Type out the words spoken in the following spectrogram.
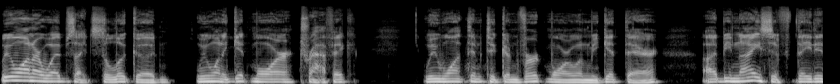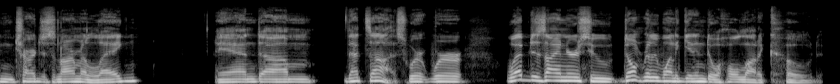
we want our websites to look good we want to get more traffic. We want them to convert more when we get there. Uh, it'd be nice if they didn't charge us an arm and a leg. And um, that's us. We're, we're web designers who don't really want to get into a whole lot of code.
